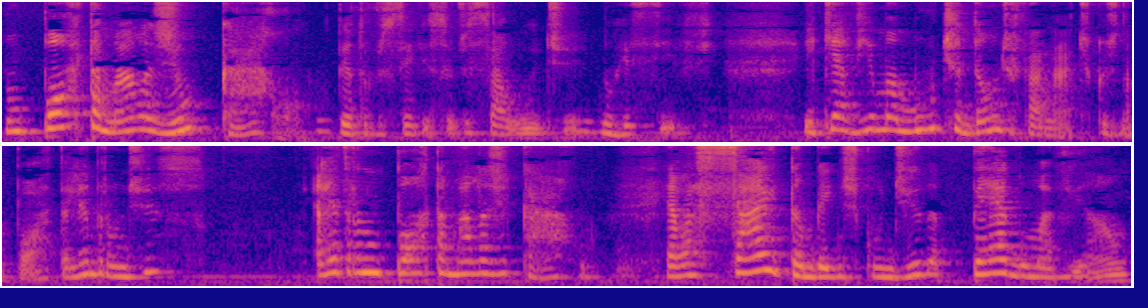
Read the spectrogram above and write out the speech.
num porta-malas de um carro dentro do serviço de saúde no Recife. E que havia uma multidão de fanáticos na porta. Lembram disso? Ela entra num porta-malas de carro. Ela sai também escondida, pega um avião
